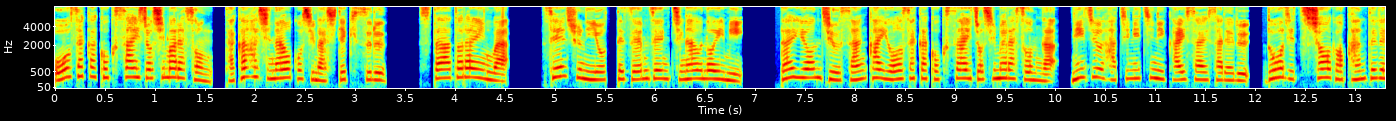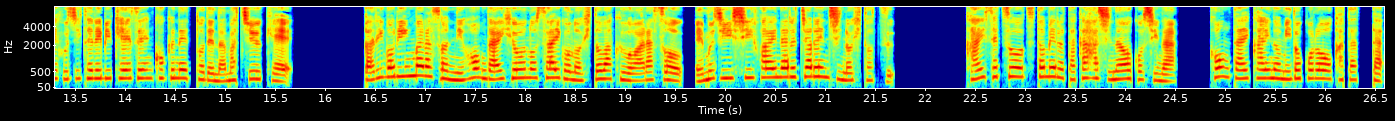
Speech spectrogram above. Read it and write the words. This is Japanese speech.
大阪国際女子マラソン高橋直子氏が指摘する、スタートラインは、選手によって全然違うの意味。第43回大阪国際女子マラソンが28日に開催される同日正午カンテレフジテレビ系全国ネットで生中継。バリゴリンマラソン日本代表の最後の一枠を争う MGC ファイナルチャレンジの一つ。解説を務める高橋直子氏が、今大会の見どころを語った。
